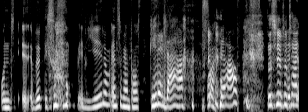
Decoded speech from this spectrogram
und äh, wirklich so in jedem Instagram-Post, geh denn da? so, hör auf. Das stimmt total.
